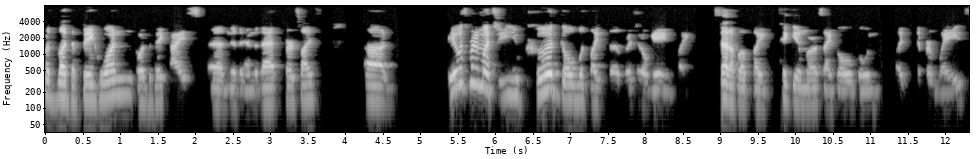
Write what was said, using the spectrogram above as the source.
but like the big one or the big ice uh, near the end of that first ice. Uh, it was pretty much you could go with like the original game, like setup of like taking a motorcycle, going like different ways,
